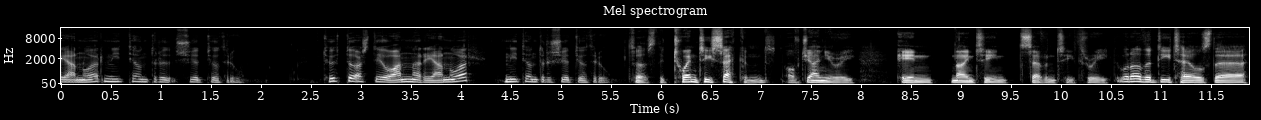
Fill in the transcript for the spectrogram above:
januar 1973. 20. og 2. januar 1973. So that's the 22nd of January in 1973. What other details there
